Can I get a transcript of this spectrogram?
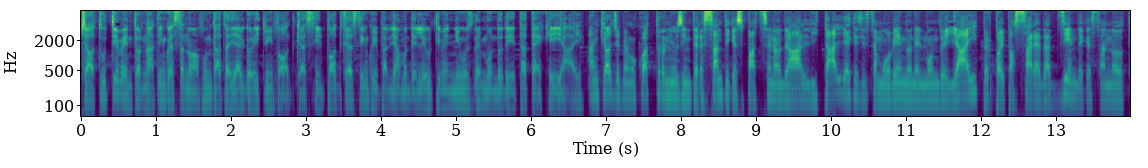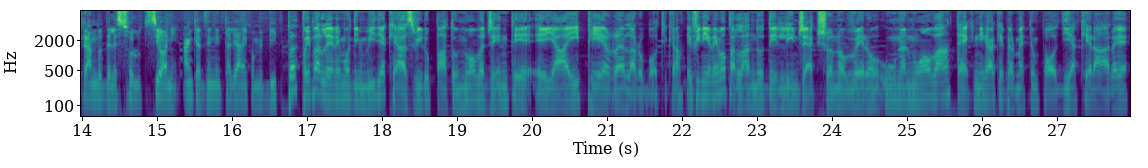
Ciao a tutti e bentornati in questa nuova puntata di Algoritmi Podcast, il podcast in cui parliamo delle ultime news del mondo data tech e AI. Anche oggi abbiamo quattro news interessanti che spaziano dall'Italia che si sta muovendo nel mondo AI per poi passare ad aziende che stanno creando delle soluzioni, anche aziende italiane come BIP. Poi parleremo di Nvidia che ha sviluppato un nuovo agente AI per la robotica e finiremo parlando dell'injection, ovvero una nuova tecnica che permette un po' di hackerare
